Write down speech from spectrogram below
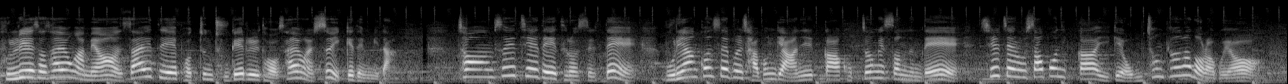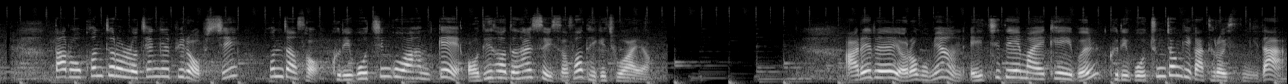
분리해서 사용하면 사이드에 버튼 2개를 더 사용할 수 있게 됩니다. 처음 스위치에 대해 들었을 때 무리한 컨셉을 잡은 게 아닐까 걱정했었는데 실제로 써보니까 이게 엄청 편하더라고요. 따로 컨트롤러 챙길 필요 없이 혼자서 그리고 친구와 함께 어디서든 할 수 있어서 되게 좋아요. 아래를 열어보면 HDMI 케이블 그리고 충전기가 들어있습니다.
